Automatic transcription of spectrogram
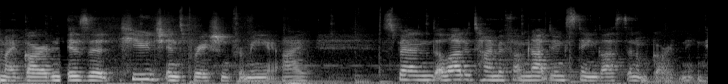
My garden is a huge inspiration for me. I spend a lot of time, if I'm not doing stained glass, then I'm gardening.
